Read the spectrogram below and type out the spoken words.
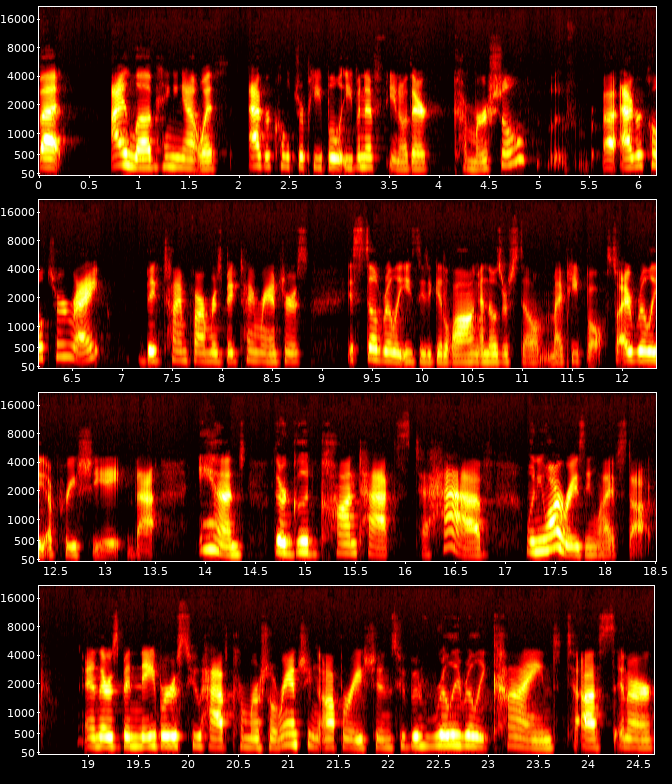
But I love hanging out with agriculture people, even if, you know, they're commercial uh, agriculture, right? Big time farmers, big time ranchers. It's still really easy to get along, and those are still my people. So I really appreciate that. And they're good contacts to have when you are raising livestock. And there's been neighbors who have commercial ranching operations who've been really, really kind to us in our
